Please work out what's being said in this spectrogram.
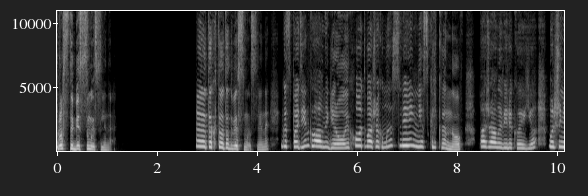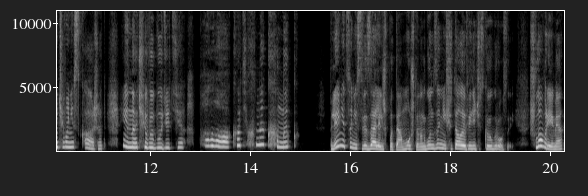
Просто бессмысленно. Это кто тут бессмысленный? Господин главный герой, ход ваших мыслей несколько нов. Пожалуй, великая я больше ничего не скажет, иначе вы будете плакать, хнык-хнык. Пленницу не связали лишь потому, что Нангунзы не считал ее физической угрозой. Шло время,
